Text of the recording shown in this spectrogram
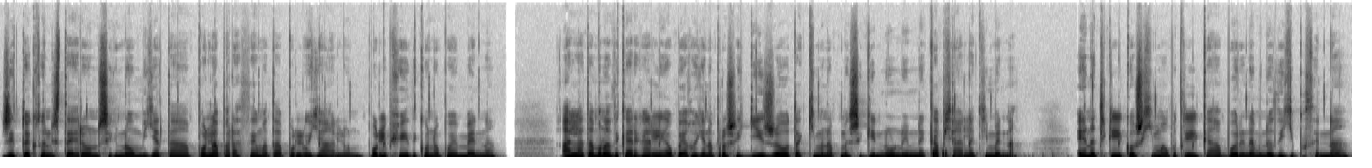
Ζητώ εκ των υστέρων συγγνώμη για τα πολλά παραθέματα από λόγια άλλων, πολύ πιο ειδικών από εμένα, αλλά τα μοναδικά εργαλεία που έχω για να προσεγγίζω τα κείμενα που με συγκινούν είναι κάποια άλλα κείμενα. Ένα κυκλικό σχήμα που τελικά μπορεί να μην οδηγεί πουθενά,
